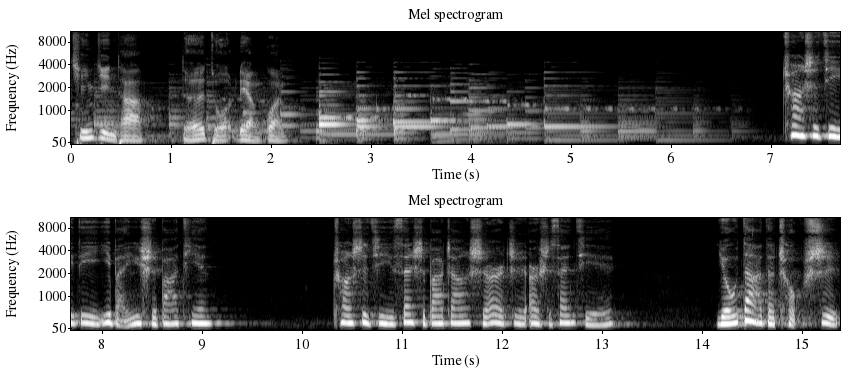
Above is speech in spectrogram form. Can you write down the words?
亲近他，得着亮光。创世纪第一百一十八天，创世纪三十八章十二至二十三节，犹大的丑事。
